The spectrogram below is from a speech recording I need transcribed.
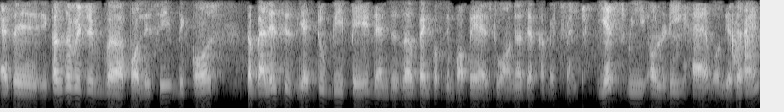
as a conservative uh, policy because the balance is yet to be paid and the Reserve Bank of Zimbabwe has to honor their commitment. Yes, we already have, on the other hand,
